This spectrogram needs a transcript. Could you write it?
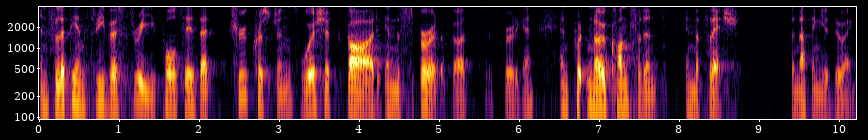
In Philippians 3, verse 3, Paul says that true Christians worship God in the spirit of God, so spirit again, and put no confidence in the flesh. So nothing you're doing.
